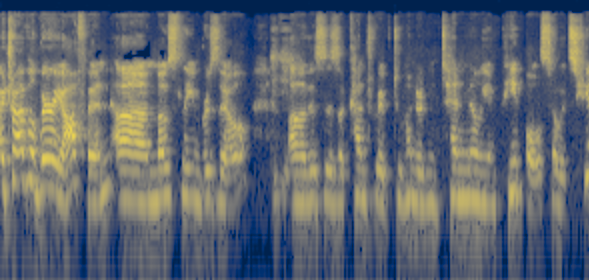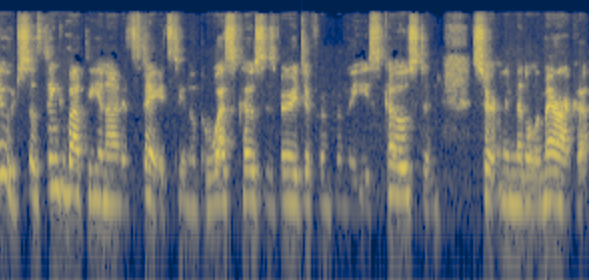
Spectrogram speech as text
I travel very often, uh, mostly in Brazil. Uh, this is a country of 210 million people, so it's huge. So think about the United States. You know, the West Coast is very different from the East Coast, and certainly Middle America.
